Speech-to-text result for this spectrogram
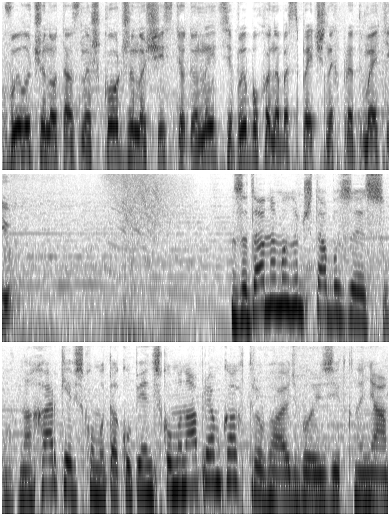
вилучено та знешкоджено 6 одиниць вибухонебезпечних предметів. За даними Генштабу ЗСУ, на Харківському та Куп'янському напрямках тривають боєзіткнення.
